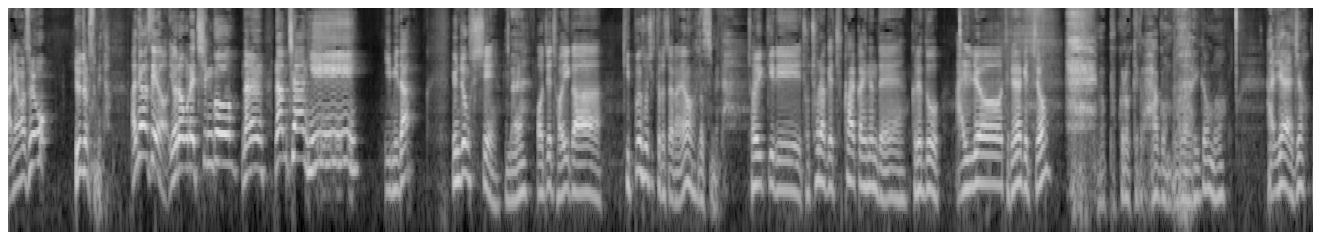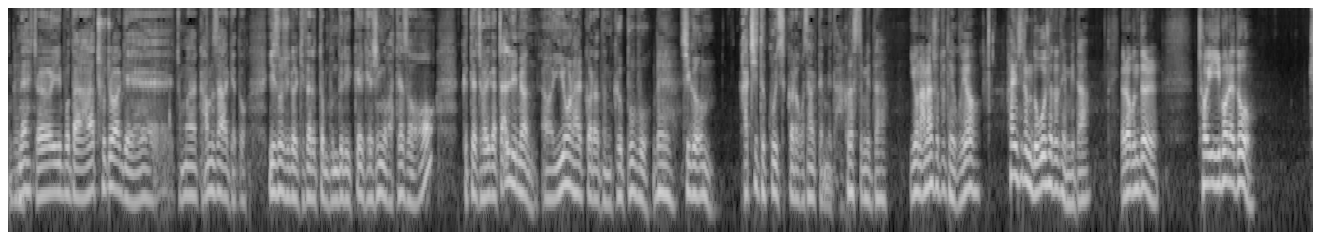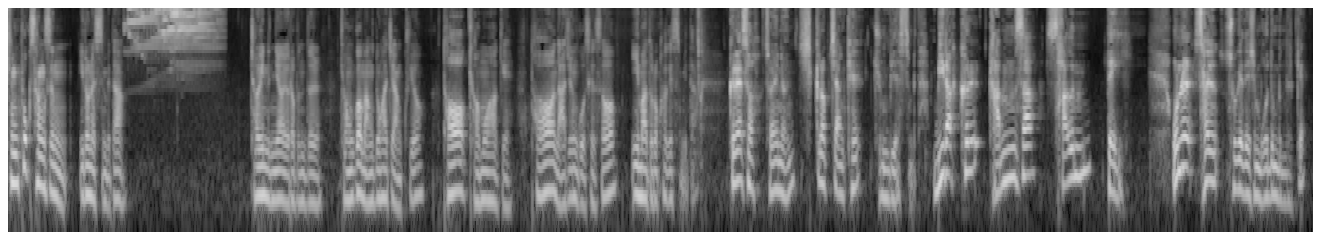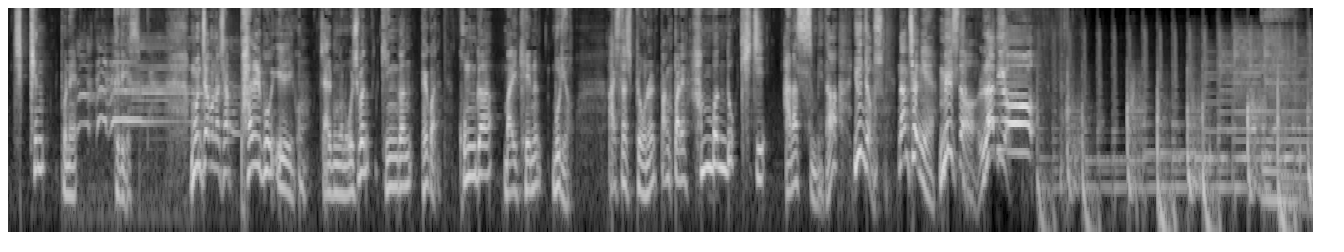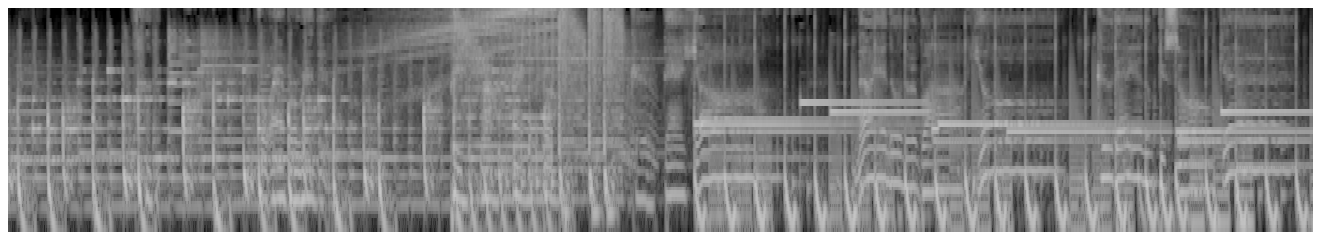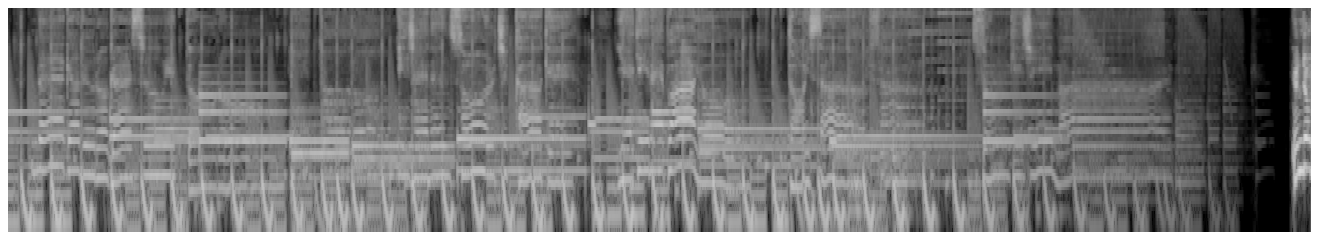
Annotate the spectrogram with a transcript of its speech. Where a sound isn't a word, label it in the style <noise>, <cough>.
안녕하세요. 윤정수입니다. 안녕하세요. 여러분의 친구 나는 남창희입니다. 윤정수 씨. 네. 어제 저희가 기쁜 소식 들었잖아요. 그렇습니다. 저희끼리 조촐하게 축하할까 했는데 그래도 알려드려야겠죠? 하, 뭐 부끄럽기도 하고 뭐 이거 뭐 알려야죠. 네. 저희보다 초조하게 정말 감사하게도 이 소식을 기다렸던 분들이 꽤 계신 것 같아서 그때 저희가 잘리면 어, 이혼할 거라던 그 부부 네. 지금 같이 듣고 있을 거라고 생각됩니다. 그렇습니다. 이혼 안 하셔도 되고요. 한시름 놓으셔도 됩니다. 여러분들 저희 이번에도 중폭 상승 이뤄냈습니다. 저희는요, 여러분들 경거망동하지 않고요. 더 겸허하게, 더 낮은 곳에서 임하도록 하겠습니다. 그래서 저희는 시끄럽지 않게 준비했습니다. miracle 감사 사은 day. 오늘 사연 소개되신 모든 분들께 치킨 보내드리겠습니다. 문자번호 sharp 8910. 짧은 건 50원, 긴 건 100원. 콩과 마이케이는 무료. 아시다시피 오늘 빵빠레 한 번도 키지 않았습니다. 윤정수. 남창희의 미스터 라디오!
